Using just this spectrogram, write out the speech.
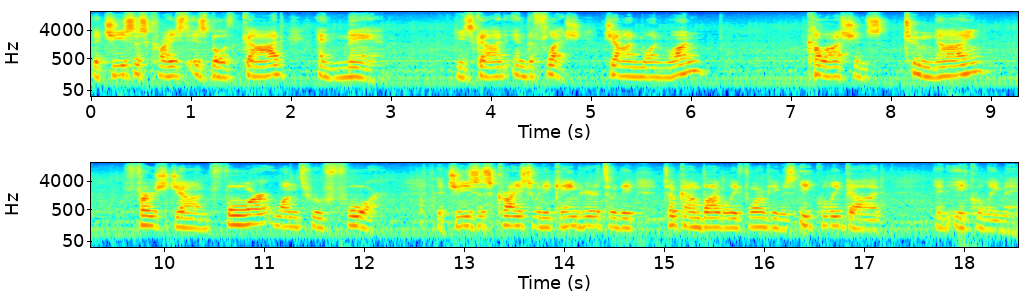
That Jesus Christ is both God and man He's God in the flesh. John 1 1, Colossians 2 9, 1 John 4 1 through 4. That Jesus Christ, when he came here through the took on bodily form, he was equally God and equally man.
